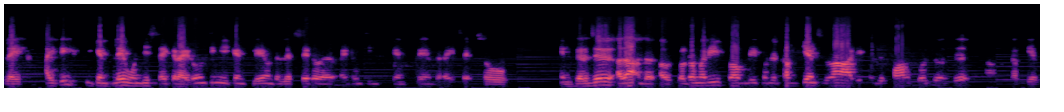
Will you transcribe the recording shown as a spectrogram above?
like I think you can play only striker I don't think you can play on the left side I don't think you can play on the right side so எனக்கு தெரிஞ்சு அதான் அந்த அவர் சொல்ற மாதிரி ப்ராப்ளி கொஞ்சம் கப் கேம்ஸ் எல்லாம் ஆடி கொஞ்சம் ஃபார்ம் கொண்டு வந்து கப் கேம்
